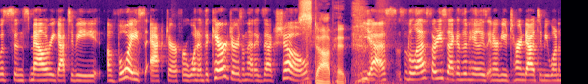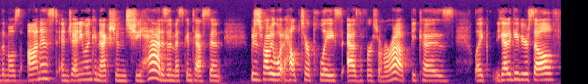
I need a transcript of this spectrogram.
was since Mallory got to be a voice actor for one of the characters on that exact show. Stop it. Yes. So the last 30 seconds of Haley's interview turned out to be one of the most honest and genuine connections she had as a Miss Contestant which is probably what helped her place as the first runner up because like you got to give yourself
